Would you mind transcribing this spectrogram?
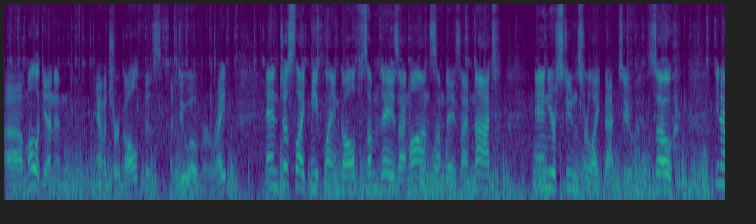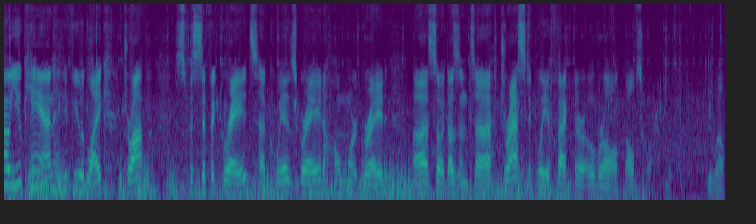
Uh, mulligan in amateur golf is a do-over, right? And just like me playing golf, some days I'm on, some days I'm not, and your students are like that too. So, you know, you can, if you would like, drop specific grades, a quiz grade, a homework grade, uh, so it doesn't uh, drastically affect their overall golf score, if you will.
